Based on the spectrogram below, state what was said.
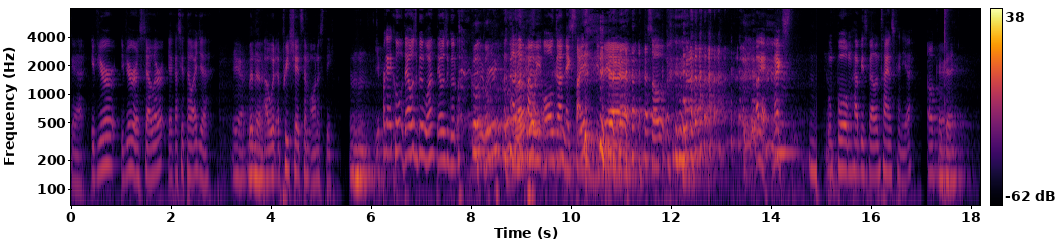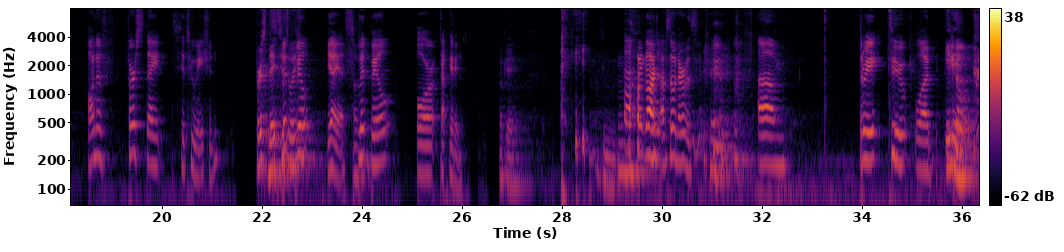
Kayak if you're if you're a seller ya kasih tahu aja. Iya. Benar. I would appreciate some honesty. Mhm. Yep. Okay, cool. That was a good one. That was a good one. Cool, cool, cool. I love how we all got excited. in the- Yeah. So, Okay, next. Mumpung habis Valentine's kan ya. oke. Oke. On a first date situation, First date split situation. bill, yeah, yeah, split bill or traktirin. Oke. Oh my gosh, I'm so nervous. um, three, two, one. Ini.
